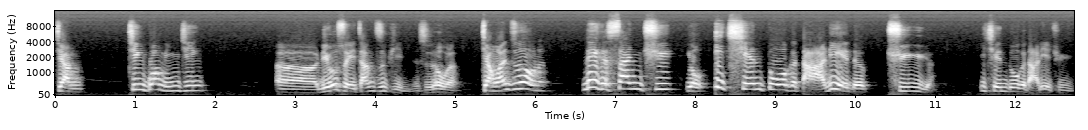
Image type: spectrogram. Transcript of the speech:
讲《金光明经》，呃，流水长子品的时候呢，讲完之后呢，那个山区有一千多个打猎的区域啊，一千多个打猎区域，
